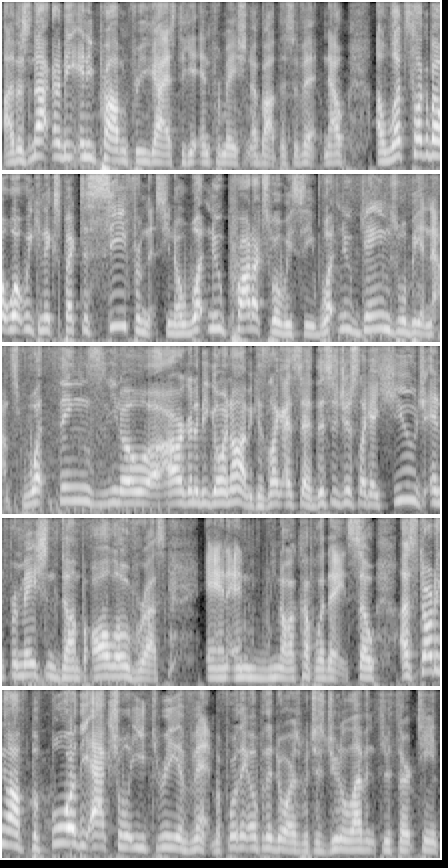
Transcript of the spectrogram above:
uh, there's not going to be any problem for you guys to get information about this event. Now, uh, let's talk about what we can expect to see from this. You know, what new products will we see? What new games will be announced? What things, you know, are going to be going on? Because like I said, this is just like a huge information dump all over us and and you know a couple of days. So uh, starting off before the actual E3 event, before they open the doors, which is June 11th through 13th,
